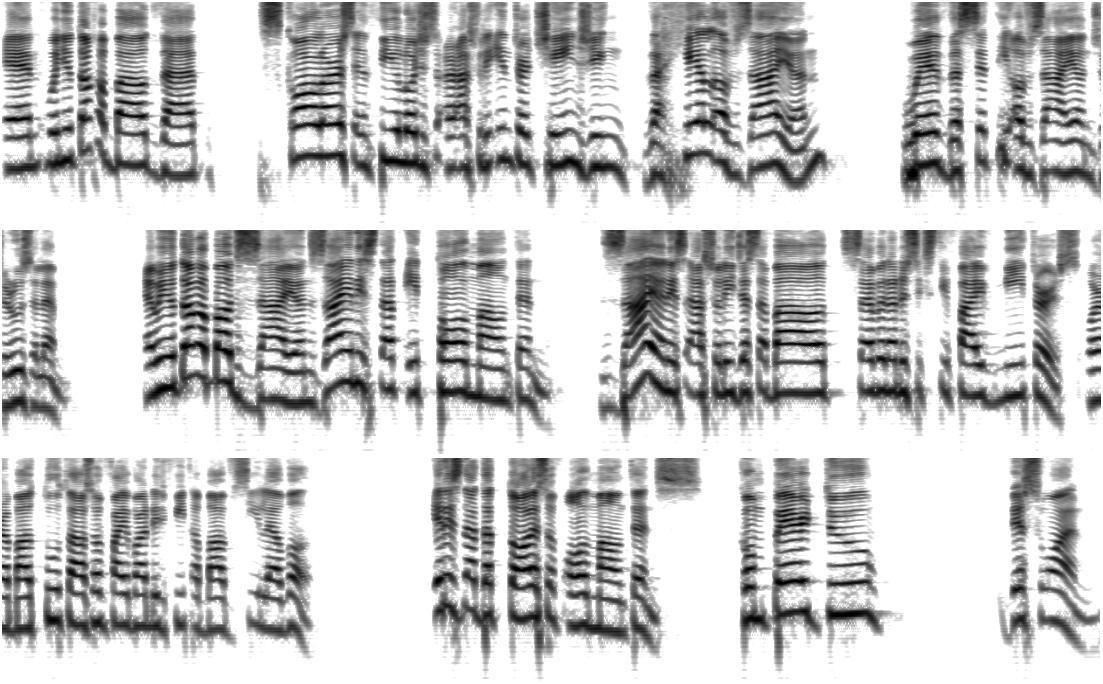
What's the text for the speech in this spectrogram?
And when you talk about that, scholars and theologians are actually interchanging the hill of Zion with the city of Zion, Jerusalem. And when you talk about Zion, Zion is not a tall mountain. Zion is actually just about 765 meters or about 2,500 feet above sea level. It is not the tallest of all mountains compared to this one.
